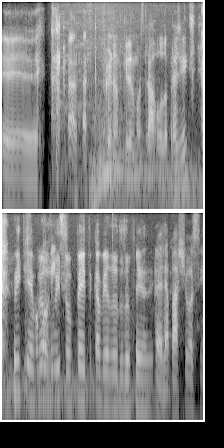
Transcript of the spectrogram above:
É. Caraca. O Fernando querendo mostrar a rola pra gente. Me quebrou muito o peito cabeludo do Fernando. É, ele abaixou assim.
